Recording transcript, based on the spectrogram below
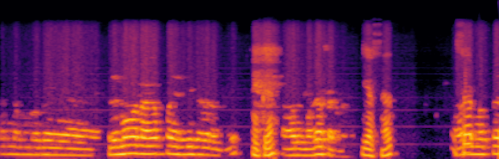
ಸರ್ ನಮ್ಮದು ಪ್ರೇಮವ ನಾಗಪ್ಪ ಎರ್ಗಿದವರಲ್ಲಿ ಓಕೆ ಅವ್ರ ಮಗ ಸರ್ ಎಸ್ ಸರ್ ಸರ್ ಮತ್ತೆ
